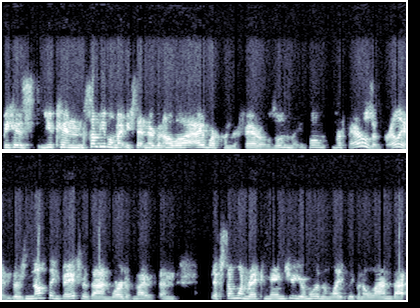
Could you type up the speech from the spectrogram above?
Because you can some people might be sitting there going oh well i work on referrals only. Well referrals are brilliant. There's nothing better than word of mouth. And if someone recommends you, you're more than likely going to land that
